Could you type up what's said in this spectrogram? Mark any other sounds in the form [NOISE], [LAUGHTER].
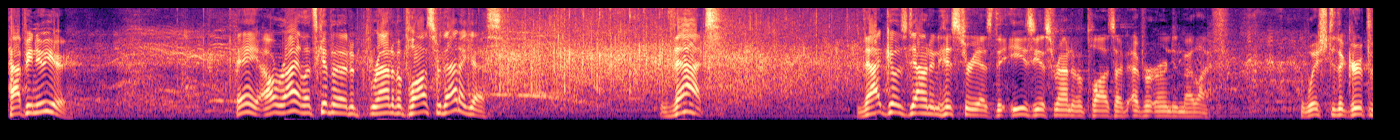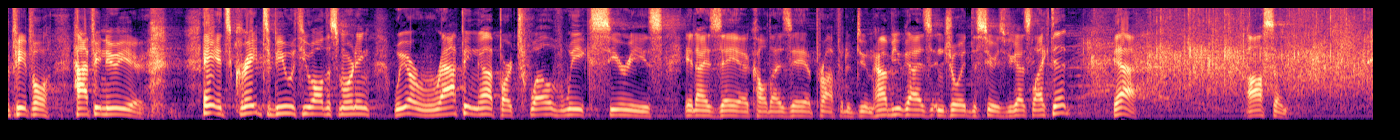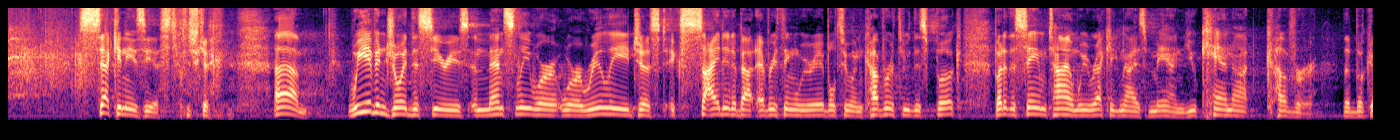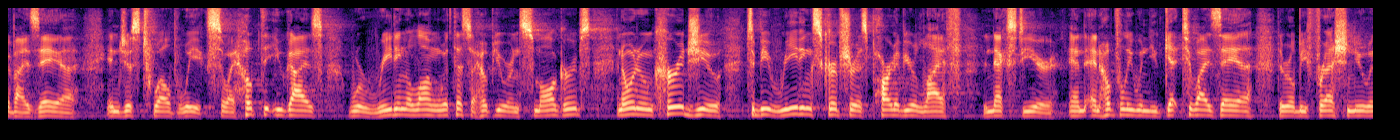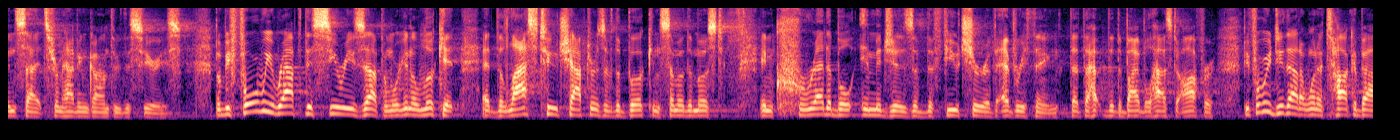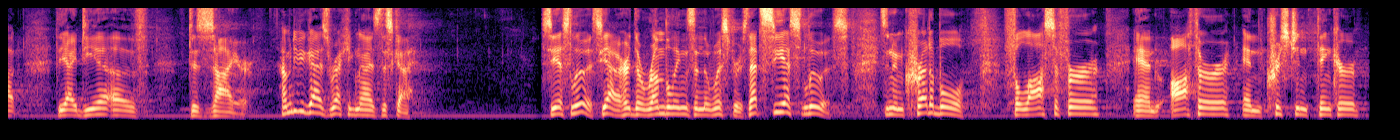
Happy New Year. Hey, all right, let's give a round of applause for that, I guess. That that goes down in history as the easiest round of applause I've ever earned in my life. I wish to the group of people, Happy New Year. Hey, it's great to be with you all this morning. We are wrapping up our 12 week series in Isaiah called Isaiah, Prophet of Doom. How have you guys enjoyed the series? Have you guys liked it? Yeah. Awesome. Second easiest. [LAUGHS] Just kidding. Um, we have enjoyed this series immensely. We're, we're really just excited about everything we were able to uncover through this book. But at the same time, we recognize man, you cannot cover the book of Isaiah in just 12 weeks. So I hope that you guys were reading along with us. I hope you were in small groups. And I want to encourage you to be reading scripture as part of your life next year. And, and hopefully, when you get to Isaiah, there will be fresh new insights from having gone through the series. But before we wrap this series up, and we're going to look at, at the last two chapters of the book and some of the most incredible images of the future of everything that the, that the Bible has to offer, before we do that, I want to talk about the idea of desire. How many of you guys recognize this guy? C.S. Lewis. Yeah, I heard the rumblings and the whispers. That's C.S. Lewis. He's an incredible philosopher and author and Christian thinker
